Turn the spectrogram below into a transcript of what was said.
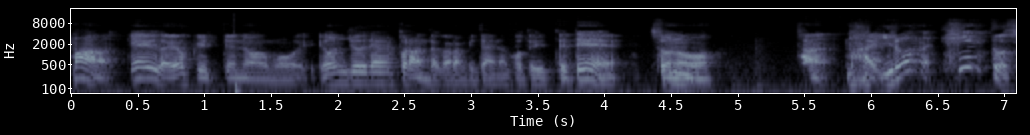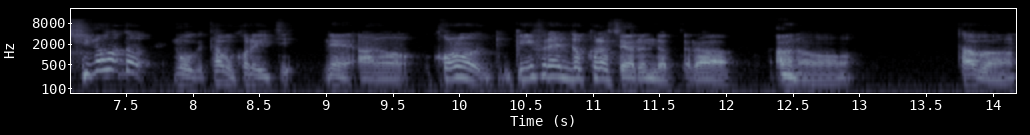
まあ、ゲイがよく言ってるのはもう40年プランだからみたいなこと言ってて、その、たまあいろんなヒント死ぬほど、もう多分これ一、ね、あの、この B フレンドクラスやるんだったら、あの、多分、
